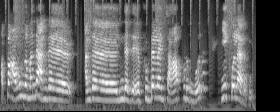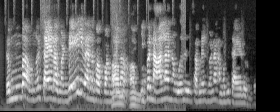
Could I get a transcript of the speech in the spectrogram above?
அப்ப அவங்க வந்து அந்த அந்த இந்த ஃபுட்டெல்லாம் சாப்பிடும்போது ஈக்குவலா இருக்கும். ரொம்ப அவங்க டயர்ட் ஆகும் டெய்லி வேலை பார்ப்பாங்க இப்ப நான்லாம் நான் ஒரு சமையல் பண்ணா நமக்கு டயர்டு உண்டு.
